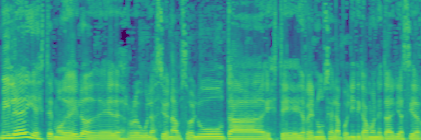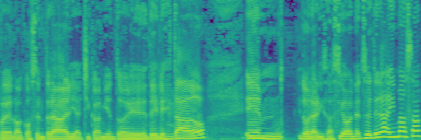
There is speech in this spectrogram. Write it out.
Milei, este modelo de desregulación absoluta, este renuncia a la política monetaria, cierre del Banco Central y achicamiento de- del Estado. em, dolarización, etcétera, y Massa,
